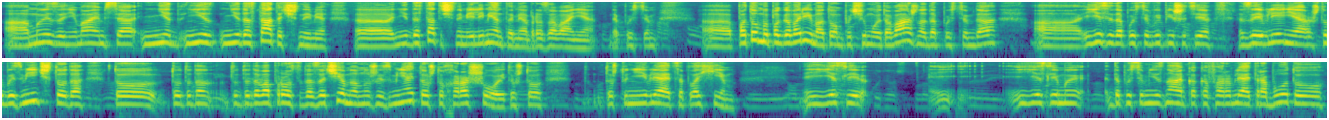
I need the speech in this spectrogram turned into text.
а мы занимаемся не, не, недостаточными, э, недостаточными элементами образования, допустим. Э, потом мы поговорим о том, почему это важно, допустим, да. А, если, допустим, вы пишете заявление, чтобы изменить что-то, то, то, тогда, то тогда вопрос, тогда зачем нам нужно изменять то, что хорошо, и то, что, то, что не является плохим. И если, если мы, допустим, не знаем, как оформлять работу,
